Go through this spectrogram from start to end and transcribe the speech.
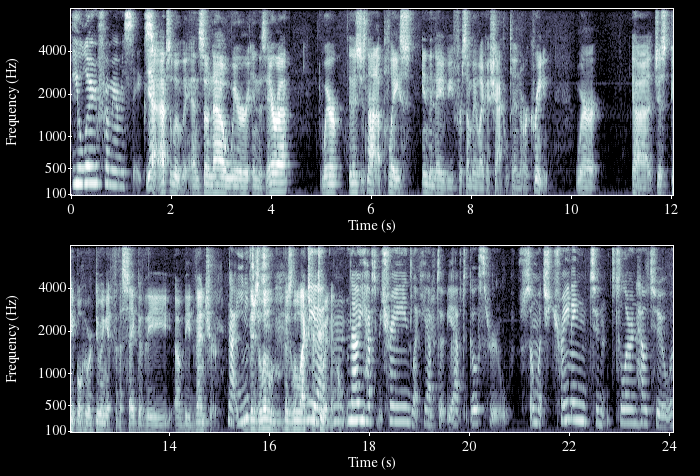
You learn from your mistakes. yeah, absolutely. And so now we're in this era where there's just not a place in the Navy for somebody like a Shackleton or a Crean, where uh, just people who are doing it for the sake of the of the adventure. Now you need There's to a little there's a little extra yeah, to it now. n- Now you have to be trained. Like you have to you have to go through so much training to to learn how to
